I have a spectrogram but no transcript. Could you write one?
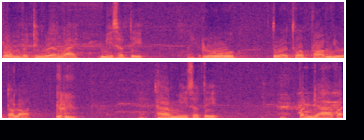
ปรุงไปถึงเรื่องอะไร มีสติ รู้ตัวทั่วพร้อมอยู่ตลอด ถ้ามีสติปัญญาก็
